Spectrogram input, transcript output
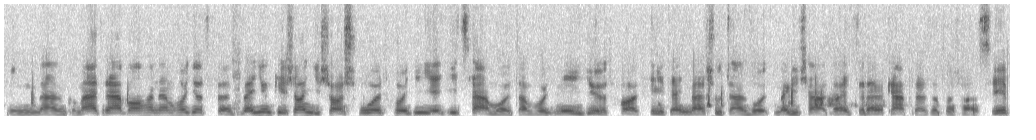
mint nálunk a Mátrában, hanem hogy ott fönt megyünk, és annyi sas volt, hogy így, így számoltam, hogy 4, 5, 6, 7 egymás után volt, meg is álltam egyszerűen, káprázatosan szép,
